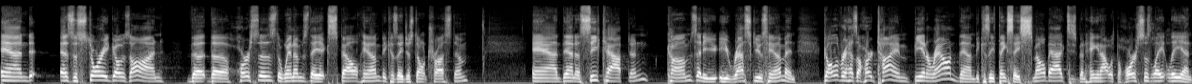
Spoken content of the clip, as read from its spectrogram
And as the story goes on, the, the horses, the Houyhnhnms, they expel him because they just don't trust him. And then a sea captain comes and he, he rescues him. And Gulliver has a hard time being around them because he thinks they smell bad because he's been hanging out with the horses lately. And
